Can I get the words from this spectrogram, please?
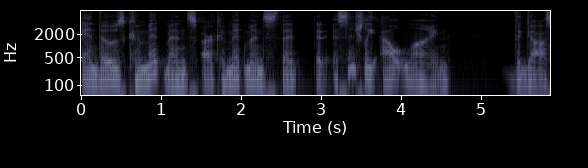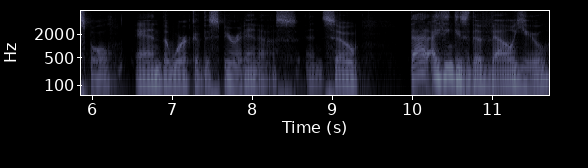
And those commitments are commitments that, that essentially outline the gospel and the work of the Spirit in us. And so that I think is the value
